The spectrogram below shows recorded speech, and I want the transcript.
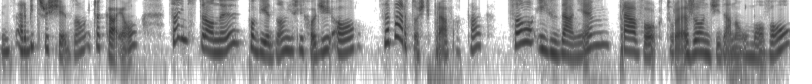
Więc arbitrzy siedzą i czekają, co im strony powiedzą, jeśli chodzi o zawartość prawa. Tak? Co ich zdaniem prawo, które rządzi daną umową,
